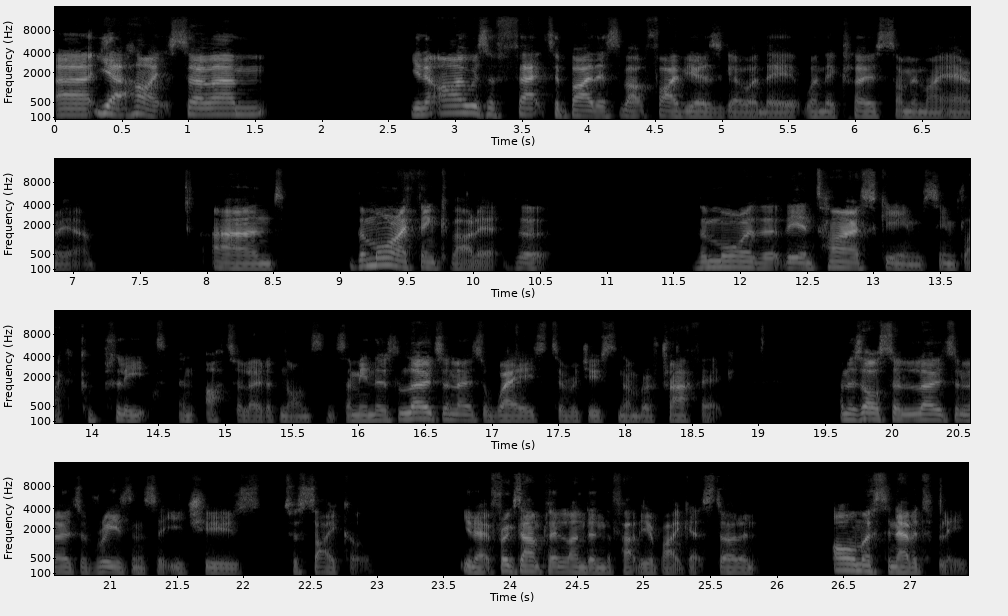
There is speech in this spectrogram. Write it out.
uh, yeah, hi. So, um, you know, I was affected by this about five years ago when they when they closed some in my area, and the more I think about it, the the more that the entire scheme seems like a complete and utter load of nonsense. I mean, there's loads and loads of ways to reduce the number of traffic, and there's also loads and loads of reasons that you choose to cycle. You know, for example, in London, the fact that your bike gets stolen almost inevitably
